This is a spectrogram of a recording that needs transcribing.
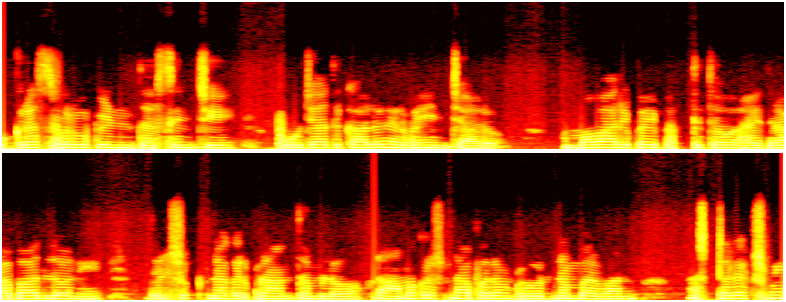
ఉగ్రస్వరూపిణిని దర్శించి పూజాధికాలు నిర్వహించారు. అమ్మవారిపై భక్తితో హైదరాబాద్లోని దిల్సుఖ్ నగర్ ప్రాంతంలో Ramakrishnapuram road number one Ashtalakshmi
